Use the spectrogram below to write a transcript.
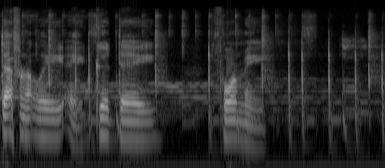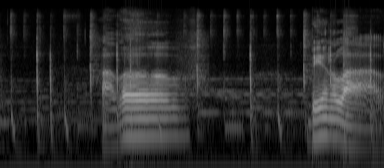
definitely a good day for me. I love being alive.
